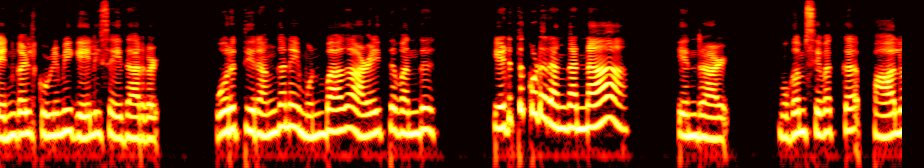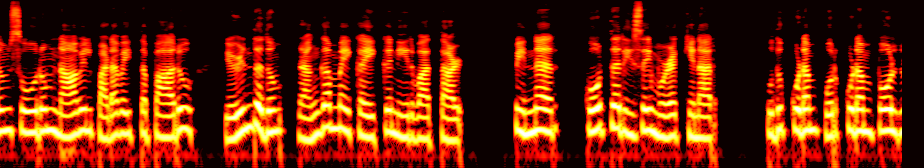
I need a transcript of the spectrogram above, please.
பெண்கள் குழுமி கேலி செய்தார்கள். ஒருத்தி ரங்கனை முன்பாக அழைத்து வந்து எடுத்துக்கொடு ரங்கண்ணா! என்றாள். முகம் சிவக்க பாலும் சோறும் நாவில் பட வைத்த பாரு எழுந்ததும் ரங்கம்மை கைக்கு நீர் வார்த்தாள். பின்னர் கோத்தர் இசை முழக்கினார். புதுக்குடம் பொற்குடம் போல்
